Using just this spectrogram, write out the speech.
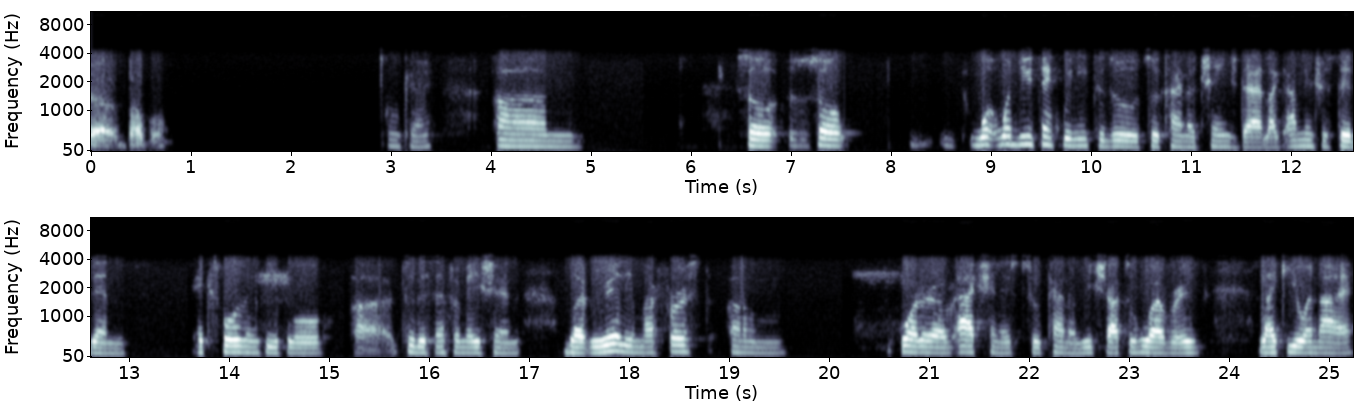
uh, bubble. Okay. Um, so so what what do you think we need to do to kind of change that? Like I'm interested in exposing people uh, to this information, but really my first um, order of action is to kind of reach out to whoever is like you and I.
